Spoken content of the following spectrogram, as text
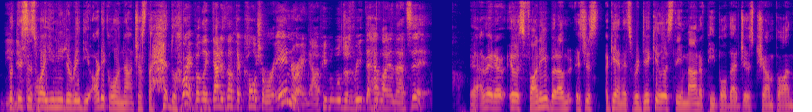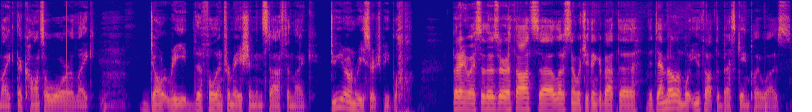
the. But this is why you need to read the article and not just the headline. Right, but like that is not the culture we're in right now. People will just read the headline and that's it. Yeah, I mean, it, it was funny, but um, it's just again, it's ridiculous the amount of people that just jump on like the console war, like don't read the full information and stuff, and like do your own research, people. But anyway, so those are our thoughts. Uh, let us know what you think about the the demo and what you thought the best gameplay was.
